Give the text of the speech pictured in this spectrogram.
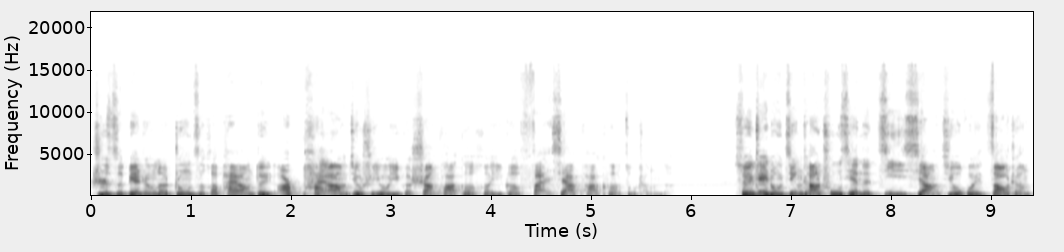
质子变成了中子和派昂对，而派昂就是由一个上夸克和一个反下夸克组成的，所以这种经常出现的迹象就会造成，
